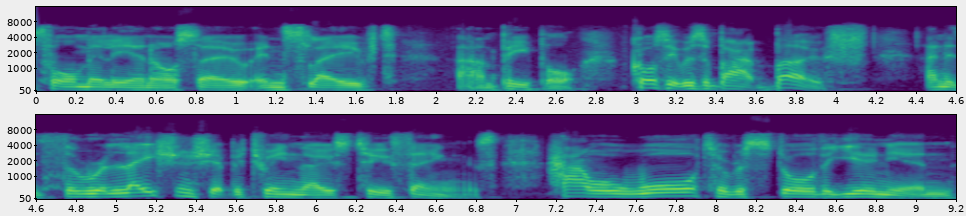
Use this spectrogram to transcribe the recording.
four million or so enslaved um, people. Of course, it was about both, and it's the relationship between those two things. How a war to restore the Union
